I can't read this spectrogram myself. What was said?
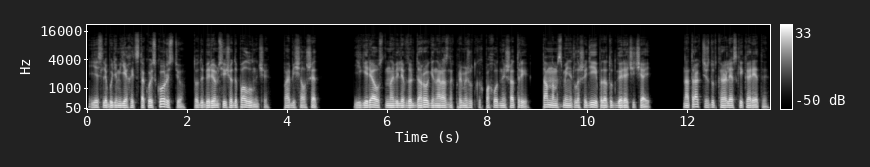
«Если будем ехать с такой скоростью, то доберемся еще до полуночи», – пообещал Шет. Егеря установили вдоль дороги на разных промежутках походные шатры. Там нам сменят лошадей и подадут горячий чай. На тракте ждут королевские кареты.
